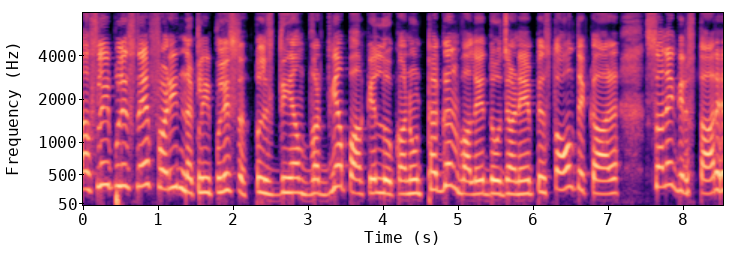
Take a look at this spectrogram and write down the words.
ਅਸਲੀ ਪੁਲਿਸ ਨੇ ਫੜੀ ਨਕਲੀ ਪੁਲਿਸ। ਪੁਲਿਸ ਦੀਆਂ ਵਰਦੀਆਂ ਪਾ ਕੇ ਲੋਕਾਂ ਨੂੰ ਠੱਗਣ ਵਾਲੇ ਦੋ ਜਣੇ ਪਿਸਤੌਲ ਤੇ ਕਾਰ ਸਣੇ ਗ੍ਰਿਫਤਾਰ।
